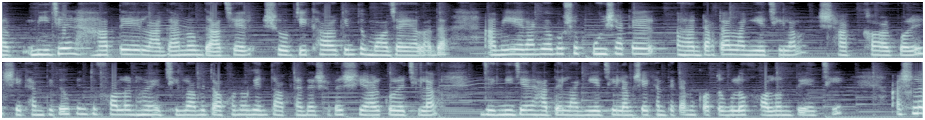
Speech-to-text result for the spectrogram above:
আর নিজের হাতে লাগানো গাছের সবজি খাওয়ার কিন্তু মজাই আলাদা। আমি এর আগে অবশ্য পুঁই শাকের ডাটা লাগিয়েছিলাম, শাক খাওয়ার পরে। সেখান থেকেও কিন্তু ফলন হয়েছিল। আমি তখনও কিন্তু আপনাদের সাথে শেয়ার করেছিলাম যে নিজের হাতে লাগিয়েছিলাম, সেখান থেকে আমি কতগুলো ফলন পেয়েছি। আসলে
